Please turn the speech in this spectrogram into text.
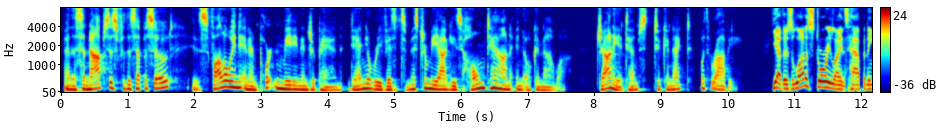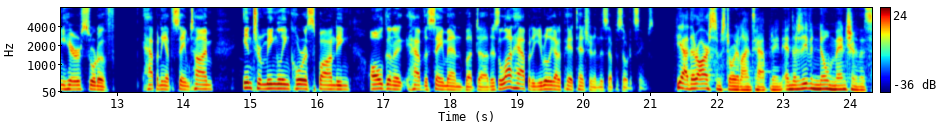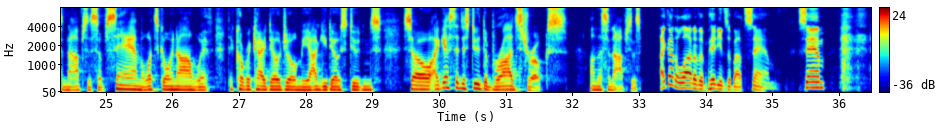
And the synopsis for this episode is following an important meeting in Japan, Daniel revisits Mr. Miyagi's hometown in Okinawa. Johnny attempts to connect with Robbie. Yeah, there's a lot of storylines happening here, sort of happening at the same time, intermingling, corresponding, all going to have the same end. But uh, there's a lot happening. You really got to pay attention in this episode, it seems. Yeah, there are some storylines happening, and there's even no mention in the synopsis of Sam and what's going on with the Cobra Kai Dojo Miyagi Do students. So I guess they just do the broad strokes on the synopsis. I got a lot of opinions about Sam. Sam,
